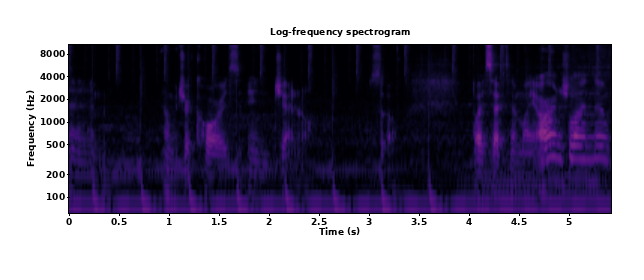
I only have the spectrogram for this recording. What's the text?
um, and with your chords in general. So bisecting my orange line now.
